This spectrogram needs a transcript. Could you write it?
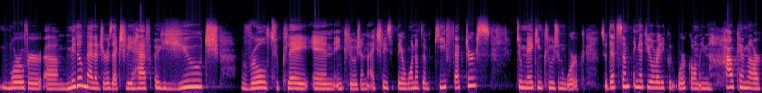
moreover, um, middle managers actually have a huge role to play in inclusion. Actually, they're one of the key factors to make inclusion work. So that's something that you already could work on in how can our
